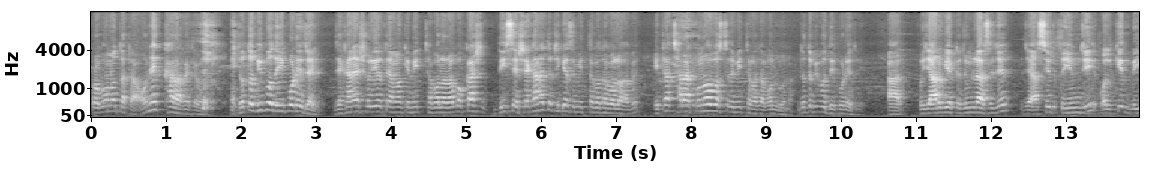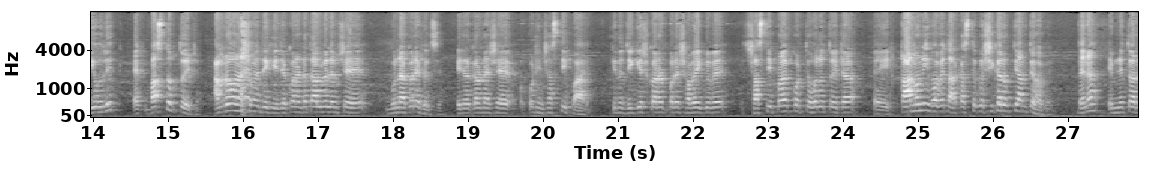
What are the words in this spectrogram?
প্রবণতাটা অনেক খারাপ একেবারে। যত বিপদেই পড়ে যায় যেখানে শরীয়তে আমাকে মিথ্যা বলার অবকাশ দিছে, সেখানে তো ঠিক আছে মিথ্যা কথা বলা হবে। এটা ছাড়া কোনো অবস্থাতে মিথ্যা কথা বলব না, যত বিপদেই পড়ে যায় আর ওই যে আরবি একটা জুমলা আছে যে যে আসিদ অলকিদ ইহলিক এক বাস্তব তো এটা। আমরা অনেক সময় দেখি যে, কোন একটা তালবেলেম সে গুণা করে ফেলছে। এটার কারণে সে কঠিন শাস্তি পায়। কিন্তু জিজ্ঞেস করার পরে স্বাভাবিকভাবে শাস্তি প্রয়োগ করতে হলে তো এটা এই কানুনি ভাবে তার কাছ থেকে স্বীকারোক্তি আনতে হবে। তাই না? এমনি তো আর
